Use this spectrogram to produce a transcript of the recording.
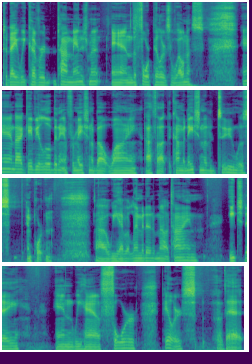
Today we covered time management and the four pillars of wellness and I gave you a little bit of information about why I thought the combination of the two was important. Uh, we have a limited amount of time each day, and we have four pillars uh, that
